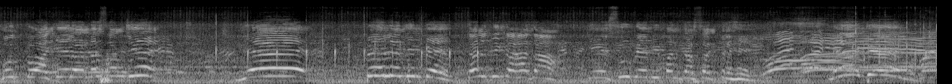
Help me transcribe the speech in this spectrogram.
खुद को अकेला न समझिए। ये पहले दिन पे कल भी कहा था कि ये सूबे भी बंद कर सकते हैं। लेकिन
